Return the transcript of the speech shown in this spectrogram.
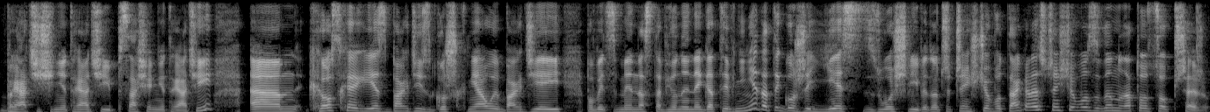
braci się nie traci, psa się nie traci. Um, Crosshair jest bardziej zgorzkniały, bardziej powiedzmy nastawiony negatywnie, nie dlatego, że jest złośliwy, to znaczy częściowo tak, ale częściowo ze względu na to, co przeżył.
